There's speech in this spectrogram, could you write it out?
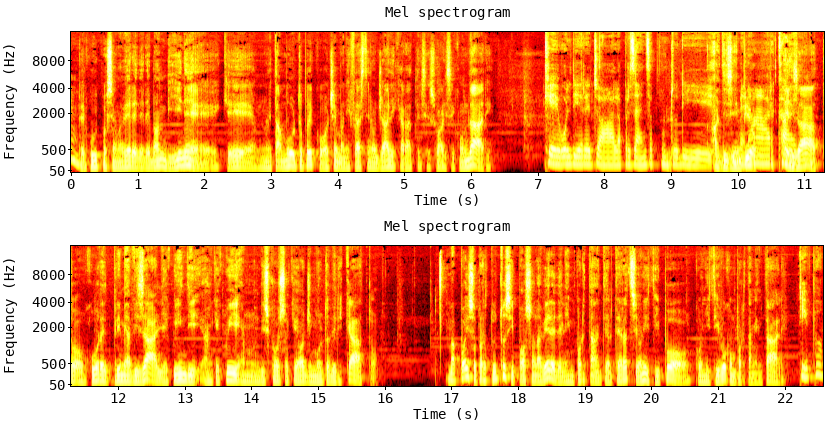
mm. per cui possiamo avere delle bambine che a un'età molto precoce manifestino già dei caratteri sessuali secondari. Che vuol dire già la presenza appunto di ad esempio, menarca. Esatto, oppure prime avvisaglie, quindi anche qui è un discorso che oggi è molto delicato ma poi soprattutto si possono avere delle importanti alterazioni tipo cognitivo-comportamentali. Tipo?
